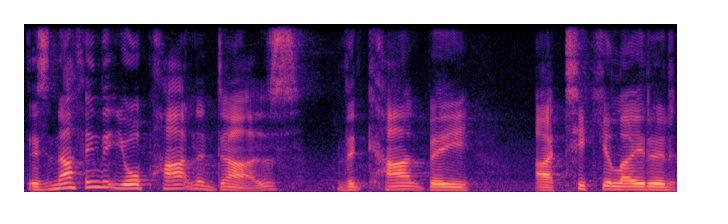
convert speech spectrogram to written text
There's nothing that your partner does that can't be articulated,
